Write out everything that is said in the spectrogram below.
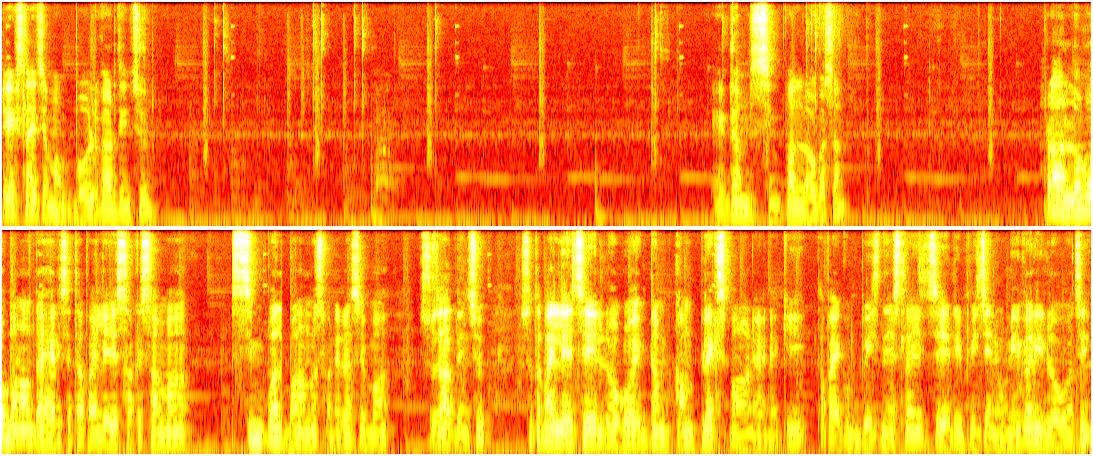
टेक्स्टलाई चाहिँ म बोल्ड गरिदिन्छु। एकदम सिम्पल लोगो छ। र लोगो बनाउँदाखेरि चाहिँ तपाईँले सकेसम्म सिम्पल बनाउनुहोस् भनेर चाहिँ म सुझाव दिन्छु। सो तपाईँले चाहिँ लोगो एकदम कम्प्लेक्स बनाउने होइन कि तपाईँको बिजनेसलाई चाहिँ रिप्रेजेन्ट हुने गरी लोगो चाहिँ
